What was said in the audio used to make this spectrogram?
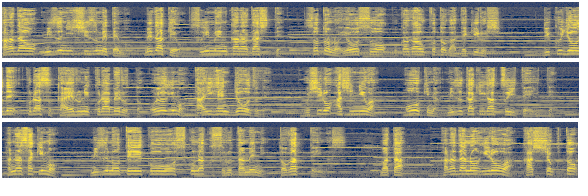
体を水に沈めても目だけを水面から出して外の様子を伺うことができるし陸上で暮らすカエルに比べると泳ぎも大変上手で後ろ足には大きな水かきがついていて鼻先も水の抵抗を少なくするために尖っています。また体の色は褐色と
